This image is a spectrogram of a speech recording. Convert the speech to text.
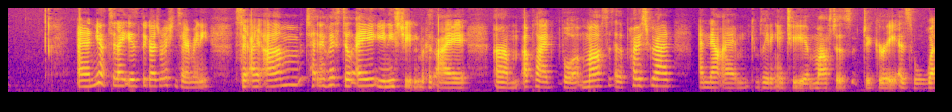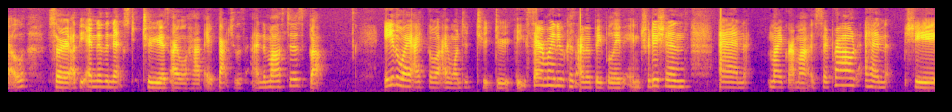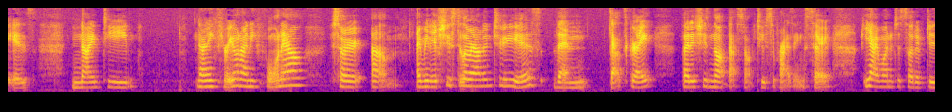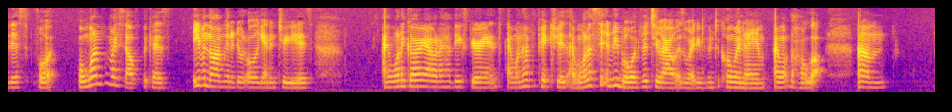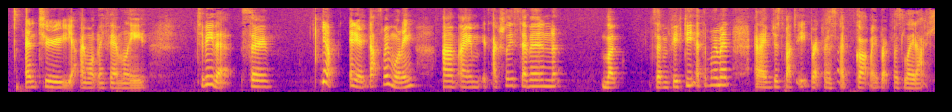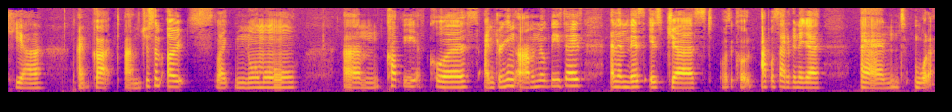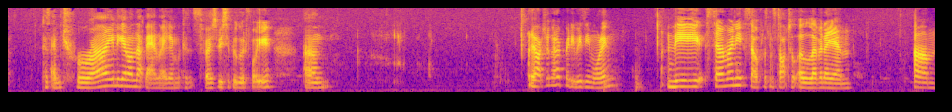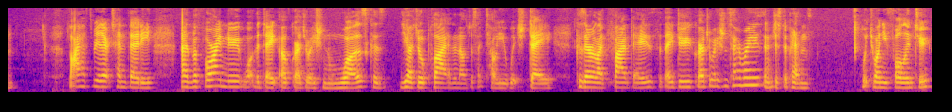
And yeah, today is the graduation ceremony. So I am technically still a uni student because I um, applied for masters as a postgrad and now I am completing a two-year master's degree as well. So at the end of the next two years I will have a bachelor's and a master's but either way I thought I wanted to do the ceremony because I'm a big believer in traditions and my grandma is so proud and she is 90 93 or 94 now. So um i mean if she's still around in two years then that's great. But if she's not that's not too surprising. So yeah i wanted to sort of do this for well one for myself because even though i'm going to do it all again in two years I want to go, I want to have the experience, I want to have the pictures, I want to sit and be bored for two hours waiting for them to call my name. I want the whole lot. Um, and two, yeah, I want my family to be there. So, yeah, anyway, that's my morning. Um, I'm, it's actually 7, like 7.50 at the moment, and I'm just about to eat breakfast. I've got my breakfast laid out here. I've got um, just some oats, like normal um, coffee, of course. I'm drinking almond milk these days. And then this is just, what's it called? Apple cider vinegar and water. Because I'm trying to get on that bandwagon because it's supposed to be super good for you. Um, I actually got a pretty busy morning. The ceremony itself doesn't start till 11 a.m. Um, but I have to be there at 10.30 and before I knew what the date of graduation was because you have to apply and then they'll just like tell you which day because there are like five days that they do graduation ceremonies and it just depends which one you fall into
